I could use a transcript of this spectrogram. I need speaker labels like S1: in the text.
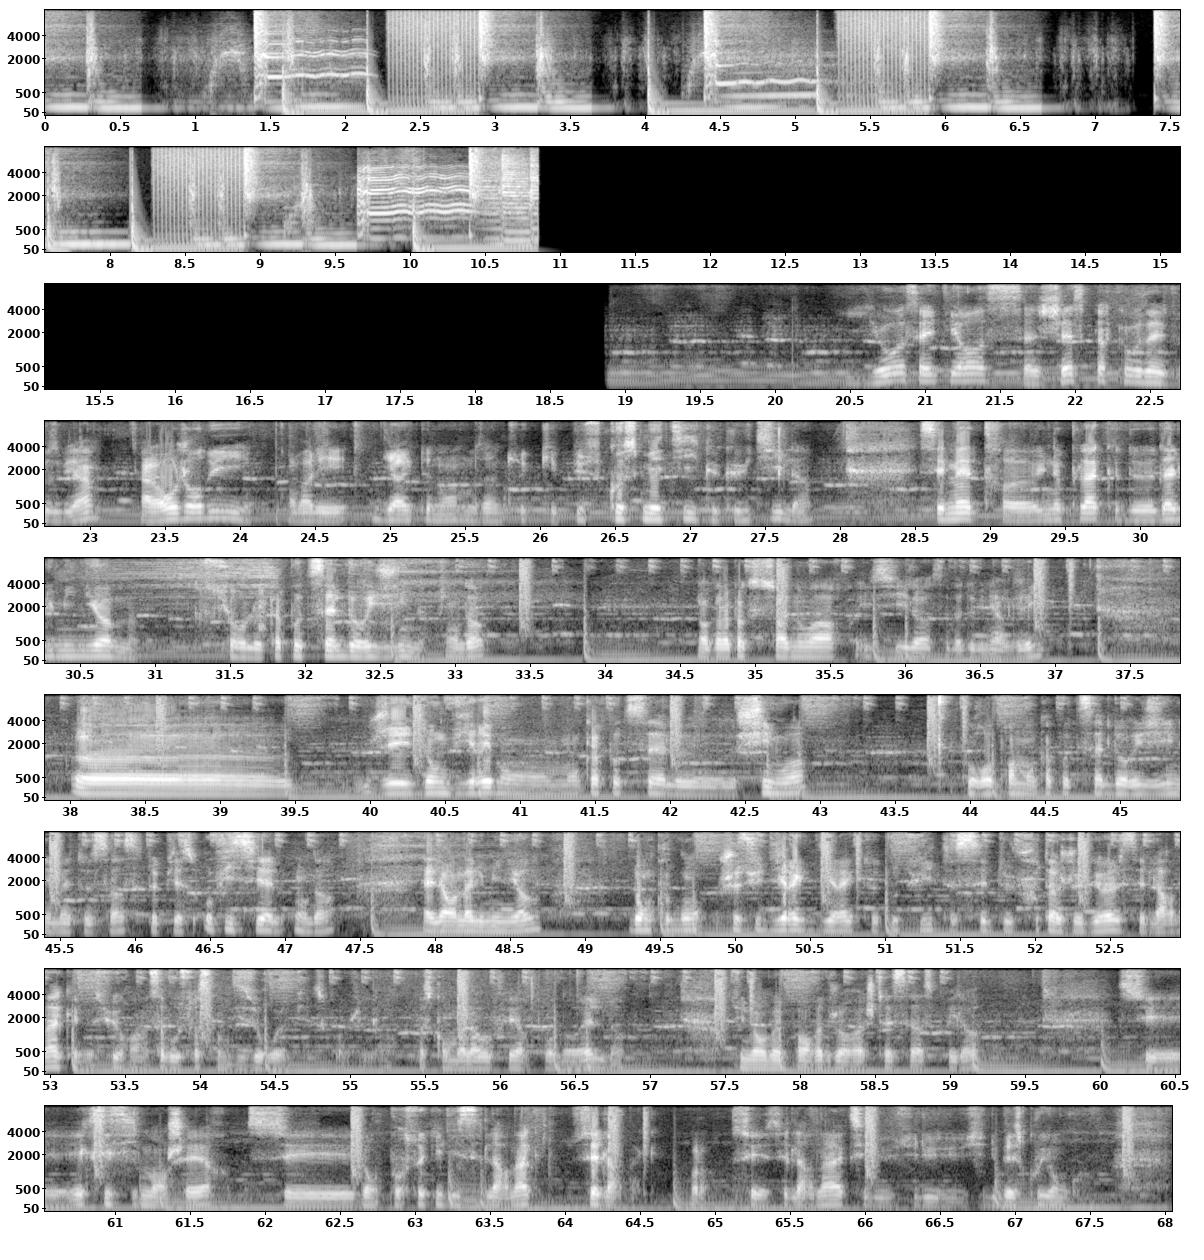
S1: Yo, c'est j'espère que vous allez tous bien. Alors aujourd'hui, on va aller directement dans un truc qui est plus cosmétique que utile. C'est mettre euh, une plaque d'aluminium sur le capot de selle d'origine Honda. Donc à la pas que ce soit noir, ici, là, ça va devenir gris. Euh, J'ai donc viré mon, capot de selle euh, chinois pour reprendre mon capot de selle d'origine et mettre ça, cette pièce officielle Honda. Elle est en aluminium. Donc bon, je suis direct, direct tout de suite, c'est du foutage de gueule, c'est de l'arnaque, bien sûr, hein, ça vaut 70 euros la pièce, quoi, parce qu'on me l'a offert pour Noël, là. Sinon, même pas en rêve, j'aurais acheté ça à ce prix-là. C'est excessivement cher, c'est, donc pour ceux qui disent c'est de l'arnaque, c'est de l'arnaque, voilà, c'est de l'arnaque, c'est du, du, du baisse-couillon.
